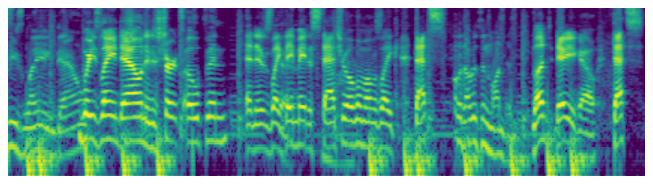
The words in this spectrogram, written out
where he's laying down. where he's laying down and his shirt's open and it was like they made a statue of him i was like that's Oh, that was in London. London, there you go that's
